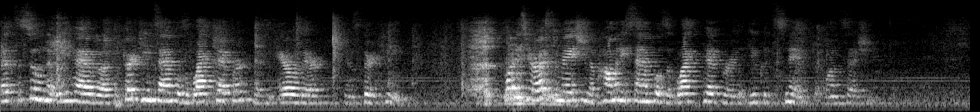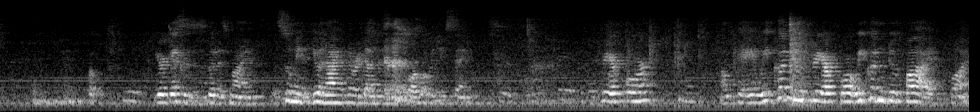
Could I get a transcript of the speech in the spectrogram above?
let's assume that we have uh, 13 samples of black pepper. There's an arrow there, it's 13. What is your estimation of how many samples of black pepper that you could sniff at one session? Well, Your guess is as good as mine. Assuming that you and I have never done this before, what would you say? Three or four? Okay, we could do three or four, we couldn't do five. Why?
